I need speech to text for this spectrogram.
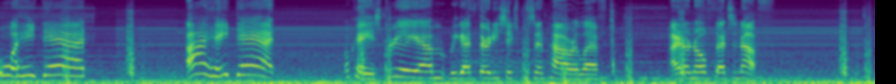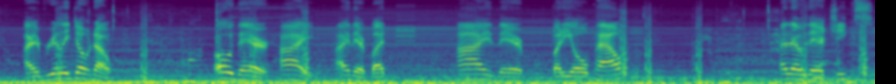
Oh, I hate that. I hate that. Okay, it's 3 a.m. We got 36% power left. I don't know if that's enough. I really don't know. Oh, there. Hi. Hi there, bud. Hi there, buddy old pal. Hello there, cheeks.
